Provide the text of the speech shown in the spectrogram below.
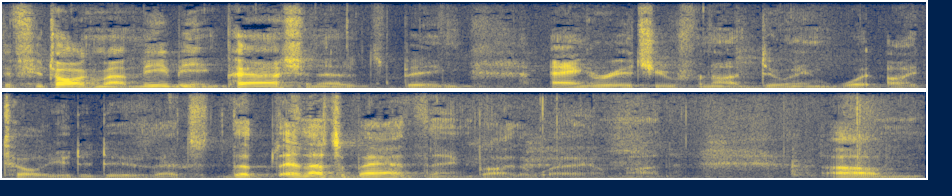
if you're talking about me being passionate, it's being angry at you for not doing what I tell you to do. That's, that, and that's a bad thing, by the way. I'm not. Um,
